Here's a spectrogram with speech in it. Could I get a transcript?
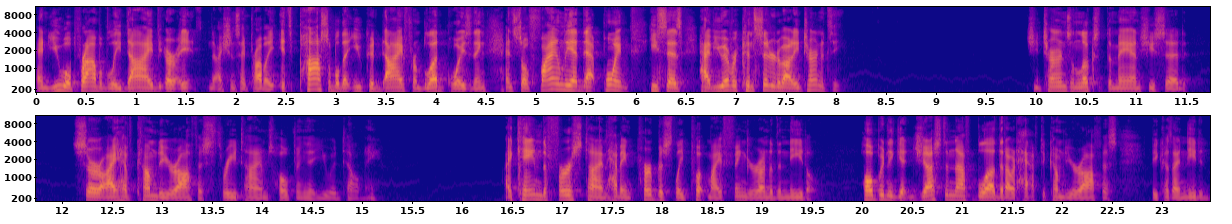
and you will probably die. Or it, I shouldn't say probably, it's possible that you could die from blood poisoning. And so finally, at that point, he says, Have you ever considered about eternity? She turns and looks at the man. She said, Sir, I have come to your office three times hoping that you would tell me. I came the first time having purposely put my finger under the needle, hoping to get just enough blood that I would have to come to your office because I needed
